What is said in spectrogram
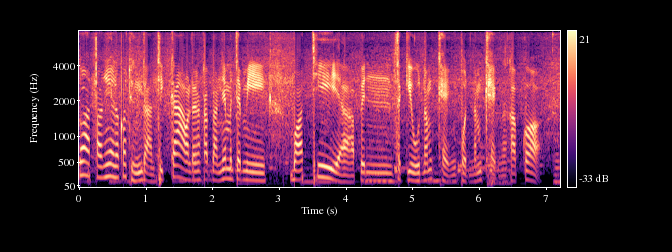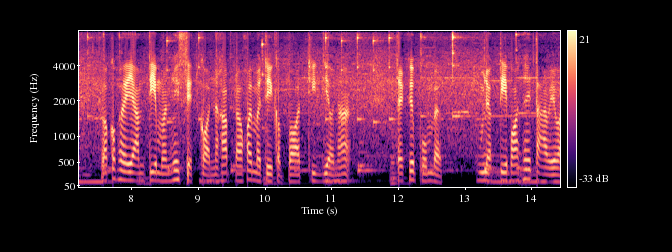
ก็ตอนนี้เราก็ถึงด่านที่ 9 แล้วนะครับด่านนี้มันจะมีบอสที่อ่าเป็นสกิลน้ำแข็งผลน้ำแข็งนะครับ ก็เราก็พยายามตีมันให้เสร็จก่อนนะครับแล้วค่อยมาตีกับบอสทีเดียวนะแต่คือผมแบบผมอยากตีบอสให้ตายไว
